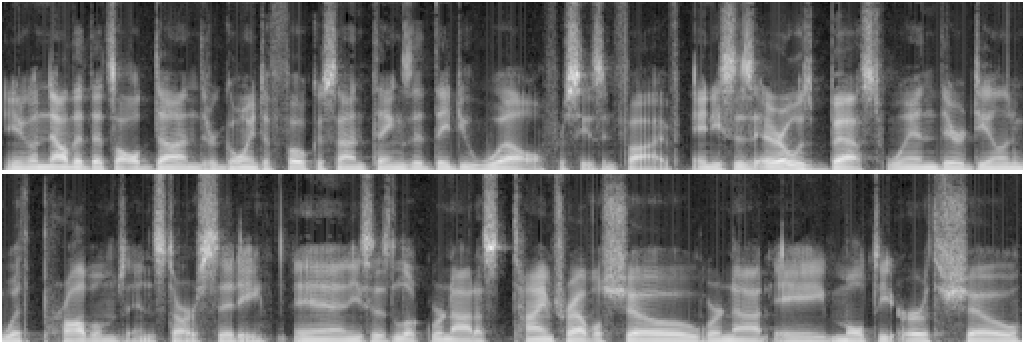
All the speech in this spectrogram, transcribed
you know, now that that's all done, they're going to focus on things that they do well for season five. And he says, Arrow is best when they're dealing with problems in Star City. And he says, look, we're not a time travel show, we're not a multi Earth show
